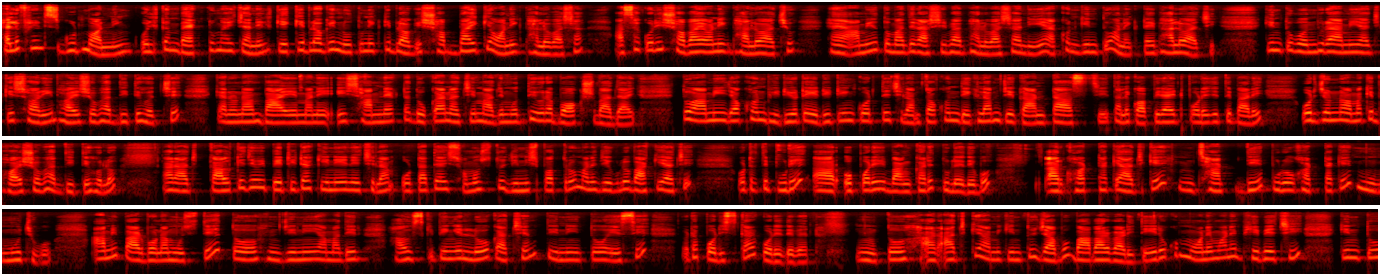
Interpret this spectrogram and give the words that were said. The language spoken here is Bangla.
Hello friends good morning welcome back to my channel কে কে ব্লগের নতুন একটি ব্লগে সবাইকে অনেক ভালোবাসা। আশা করি সবাই অনেক ভালো আছো। হ্যাঁ আমিও তোমাদের আশীর্বাদ, ভালোবাসা নিয়ে এখন কিন্তু অনেকটাই ভালো আছি। কিন্তু বন্ধুরা, আমি আজকে সরি ভয়েস ওভার দিতে হচ্ছে। কেননা বাই মানে এই সামনে একটা দোকান আছে, মাঝে মধ্যে ওরা বক্স বাজায়। তো আমি যখন ভিডিওটা এডিটিং করতেছিলাম, তখন দেখলাম যে গানটা আসছে, তাহলে কপিরাইট পড়ে যেতে পারে, ওর জন্য আমাকে ভয়েস ওভার দিতে হলো। আর আজ, কালকে যে ওই পেটিটা কিনে এনেছিলাম, ওটাতে সমস্ত জিনিসপত্র মানে যেগুলো বাকি আছে, ওটাতে পুড়ে আর ওপরে বাংকারে তুলে দেব। আর ঘরটাকে আজকে ঝাঁট দিয়ে পুরো ঘরটাকে মুছবো। আমি পারব না মুছতে, তো যিনি আমাদের হাউসকিপিংয়ের লোক আছেন, তিনি তো এসে ওটা পরিষ্কার করে দেবেন। তো আর আজকে আমি কিন্তু যাব বাবার বাড়িতে। এরকম মনে মনে ভেবেছি, কিন্তু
